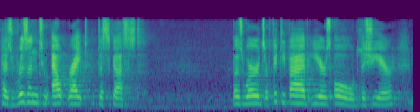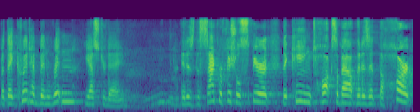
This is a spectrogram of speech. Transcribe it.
has risen to outright disgust. Those words are 55 years old this year but they could have been written yesterday. It is the sacrificial spirit that King talks about that is at the heart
